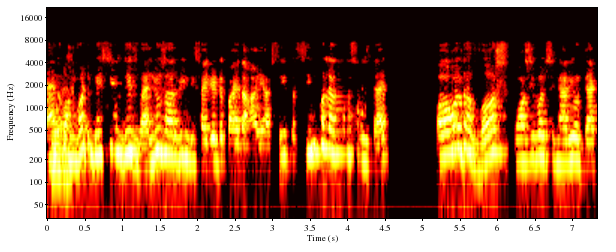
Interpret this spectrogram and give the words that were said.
And okay. on what basis these values are being decided by the IRC? The simple answer is that all the worst possible scenario that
